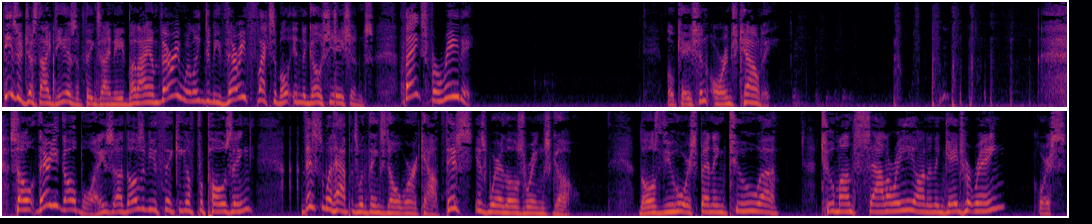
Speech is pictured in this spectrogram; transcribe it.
These are just ideas of things I need, but I am very willing to be very flexible in negotiations. Thanks for reading. Location, Orange County. so there you go, boys. Uh, those of you thinking of proposing, this is what happens when things don't work out. This is where those rings go. Those of you who are spending two, uh, two months salary on an engagement ring, of course,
